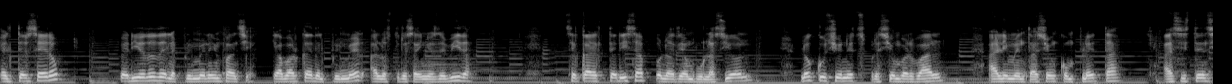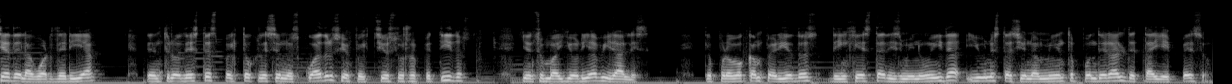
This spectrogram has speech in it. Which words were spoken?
El tercero periodo de la primera infancia, que abarca del primer a los tres años de vida. Se caracteriza por la deambulación, locución y expresión verbal, alimentación completa, asistencia de la guardería. Dentro de este aspecto crecen los cuadros infecciosos repetidos, y en su mayoría virales, que provocan periodos de ingesta disminuida y un estacionamiento ponderal de talla y peso,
